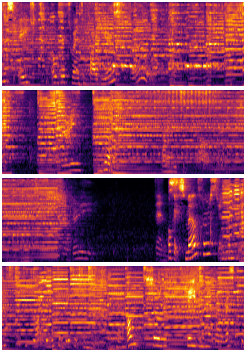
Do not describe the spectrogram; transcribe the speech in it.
This is aged over 25 years. Very. Oh, very tense. Okay, smell first and then just drop a little bit need. Oh, so they even have a recipe.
